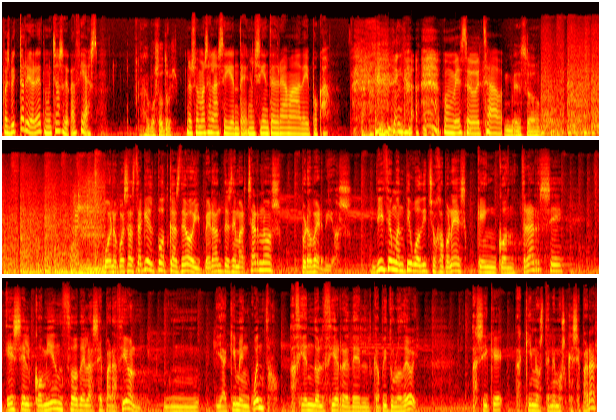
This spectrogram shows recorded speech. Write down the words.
Pues Víctor Lloret, muchas gracias. A vosotros. Nos vemos en la siguiente, en el siguiente drama de época. Venga, un beso, chao. Un beso. Bueno, pues hasta aquí el podcast de hoy, pero antes de marcharnos, proverbios. Dice un antiguo dicho japonés que encontrarse es el comienzo de la separación. Mm, Y aquí me encuentro, haciendo el cierre del capítulo de hoy. Así que aquí nos tenemos que separar.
